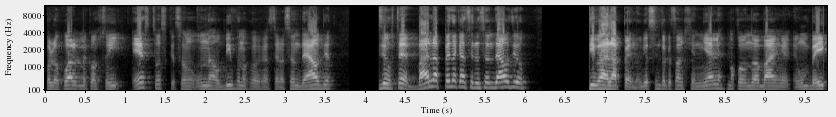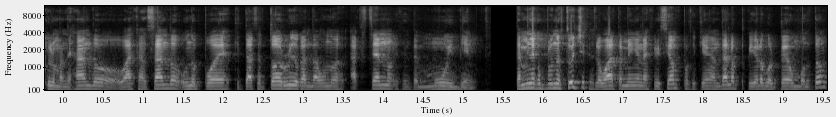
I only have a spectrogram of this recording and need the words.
Por lo cual me conseguí estos, que son unos audífonos con cancelación de audio. Dice usted, ¿vale la pena cancelación de audio? Sí vale la pena. Yo siento que son geniales. Más cuando uno va en, un vehículo manejando o va descansando, uno puede quitarse todo el ruido que anda uno externo y se siente muy bien. También le compré unos estuches que se lo voy a dar también en la descripción por si quieren andarlo, porque yo lo golpeo un montón.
